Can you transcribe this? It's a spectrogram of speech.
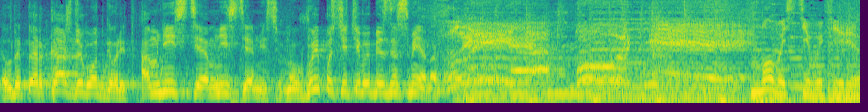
ЛДПР каждый год говорит амнистия, амнистия, амнистия. Но выпустите вы бизнесменов. Злые будни! Новости в эфире.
